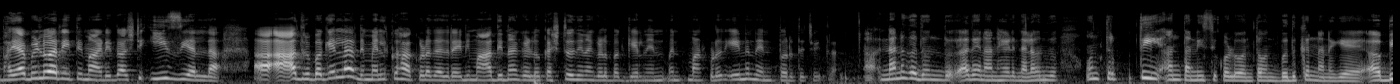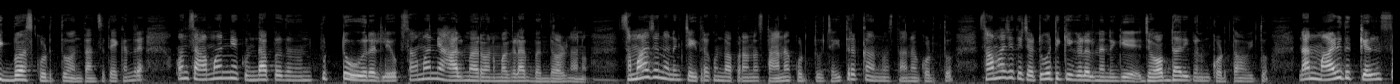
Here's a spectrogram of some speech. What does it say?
ಭಯ ಬೀಳುವ ರೀತಿ ಮಾಡಿದ್ದು ಅಷ್ಟು ಈಸಿ ಅಲ್ಲ. ಅದ್ರ ಬಗ್ಗೆ ಎಲ್ಲ ಮೆಲುಕು ಹಾಕೊಳ್ಳೋದಾದರೆ ನಿಮ್ಮ ಆ ದಿನಗಳು, ಕಷ್ಟದ ದಿನಗಳ ಬಗ್ಗೆ ಎಲ್ಲ ನೆನ್ಪು ನೆನ್ಪು ಮಾಡ್ಕೊಳ್ಳೋದು ಏನೇನು ನೆನ್ಪು ಬರುತ್ತೆ ಚೈತ್ರ ನನಗದೊಂದು, ಅದೇ ನಾನು ಹೇಳಿದ್ನಲ್ಲ, ಒಂದು ಒಂದು ತೃಪ್ತಿ ಅಂತ ಅನ್ನಿಸಿಕೊಳ್ಳುವಂಥ ಒಂದು ಬದುಕನ್ನು ನನಗೆ ಬಿಗ್ ಬಾಸ್ ಕೊಡ್ತು ಅಂತ ಅನ್ಸುತ್ತೆ. ಯಾಕಂದರೆ, ಒಂದು ಸಾಮಾನ್ಯ ಕುಂದಾಪುರದ ಒಂದು ಪುಟ್ಟ ಊರಲ್ಲಿ ಒಬ್ಬ ಸಾಮಾನ್ಯ ಹಾಲು ಮಾರುವ ಮಗಳಾಗಿ ಬಂದವಳು ನಾನು. ಸಮಾಜ ನನಗೆ ಚೈತ್ರ ಅನ್ನೋ ಸ್ಥಾನ ಕೊಡ್ತು, ಚೈತ್ರಕ್ಕ ಅನ್ನೋ ಸ್ಥಾನ ಕೊಡ್ತು. ಸಾಮಾಜಿಕ ಚಟುವಟಿಕೆಗಳಲ್ಲಿ ನನಗೆ ಜವಾಬ್ದಾರಿಗಳನ್ನು ಕೊಡ್ತಾ ಹೋಯಿತು. ನಾನು ಮಾಡಿದ ಕೆಲಸ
